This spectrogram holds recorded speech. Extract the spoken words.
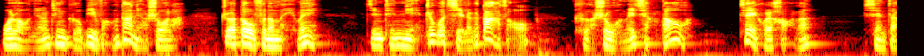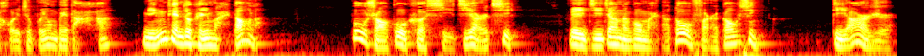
我老娘听隔壁王大娘说了，这豆腐的美味，今天撵着我起了个大早，可是我没抢到啊。这回好了，现在回去不用被打了，明天就可以买到了。不少顾客喜极而泣，为即将能够买到豆腐而高兴。第二日。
